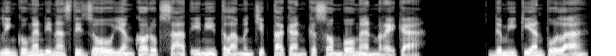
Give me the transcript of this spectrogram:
lingkungan dinasti Zhou yang korup saat ini telah menciptakan kesombongan mereka. Demikian pula,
